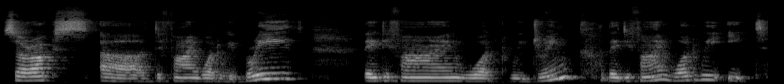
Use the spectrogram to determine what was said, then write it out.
So, rocks uh, define what we breathe, they define what we drink, they define what we eat.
